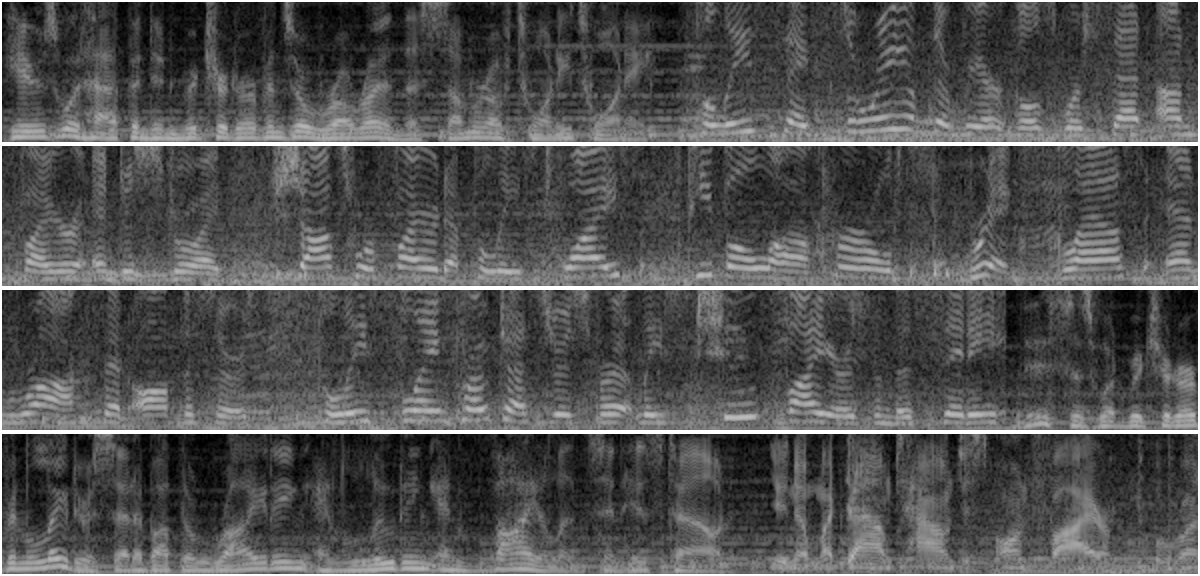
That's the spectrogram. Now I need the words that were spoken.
Here's what happened in Richard Irvin's Aurora in the summer of 2020. Police say three of the vehicles were set on fire and destroyed. Shots were fired at police twice. People uh, hurled bricks, glass, and rocks at officers. Police blame protesters for at least two fires in the city. This is what Richard Irvin later said about the rioting and looting and violence in his town. You know, my downtown just on fire, people running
